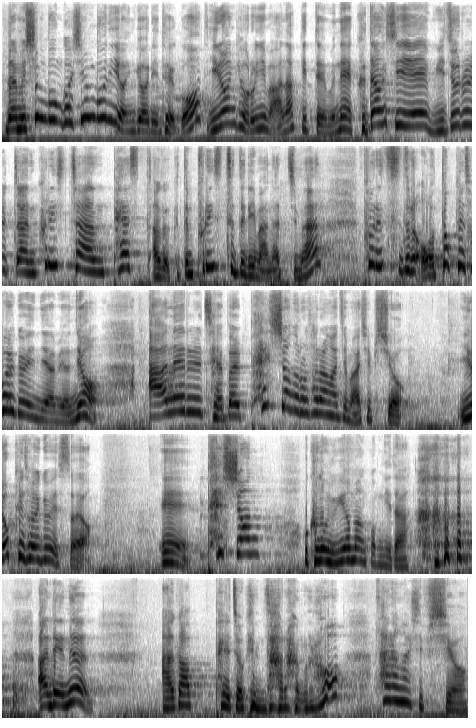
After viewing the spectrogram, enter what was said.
그다음에 신분과 신분이 연결이 되고 이런 결혼이 많았기 때문에 그 당시에 위줄을 짠 크리스찬 pastor 아 그땐 priest들이 많았지만 priest들은 어떻게 설교했냐면요. 아내를 제발 passion으로 사랑하지 마십시오. 이렇게 설교했어요. 예 passion? 어, 그건 위험한 겁니다. 아내는 아가페적인 사랑으로 사랑하십시오.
